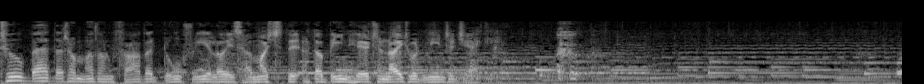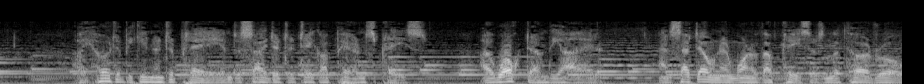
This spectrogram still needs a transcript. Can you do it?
Too bad that her mother and father don't realize how much the, their being here tonight would mean to Jackie. I heard her beginning to play and decided to take our parents' place. I walked down the aisle and sat down in one of the places in the third row.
